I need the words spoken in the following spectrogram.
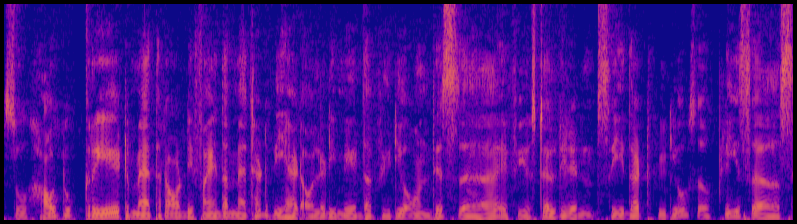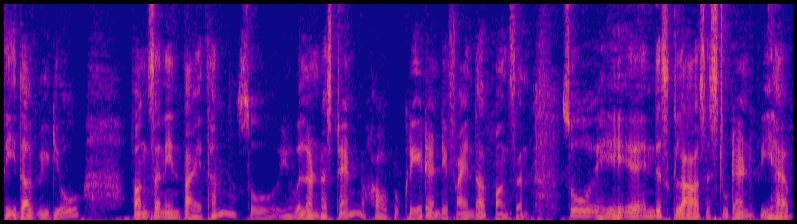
so how to create method or define the method we had already made the video on this uh, if you still didn't see that video. So please uh, see the video function in python so you will understand how to create and define the function. So in this class student we have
